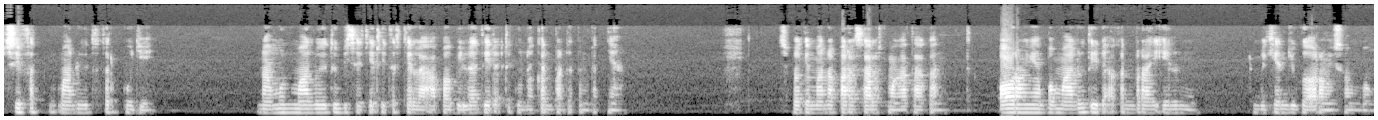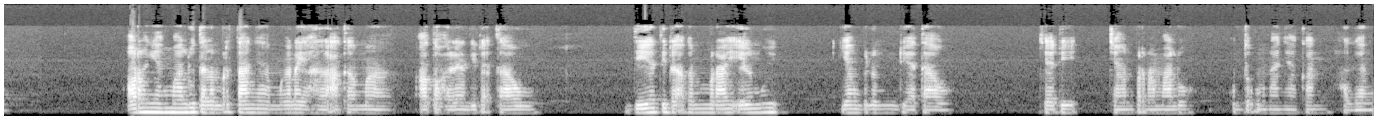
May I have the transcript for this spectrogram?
sifat malu itu terpuji, namun malu itu bisa jadi tercela apabila tidak digunakan pada tempatnya. Sebagaimana para salaf mengatakan, orang yang pemalu tidak akan meraih ilmu, demikian juga orang yang sombong. Orang yang malu dalam bertanya mengenai hal agama atau hal yang tidak tahu, dia tidak akan meraih ilmu yang belum dia tahu. Jadi, jangan pernah malu untuk menanyakan hal yang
